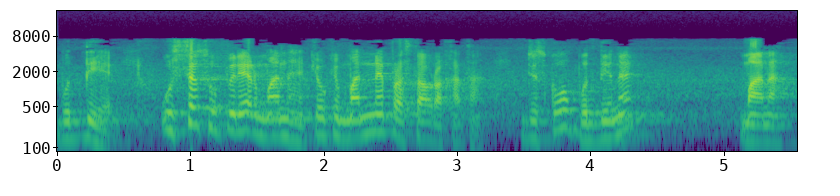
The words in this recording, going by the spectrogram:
बुद्धि है। उससे सुपीरियर मन है, क्योंकि मन ने प्रस्ताव रखा था, जिसको बुद्धि ने माना।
